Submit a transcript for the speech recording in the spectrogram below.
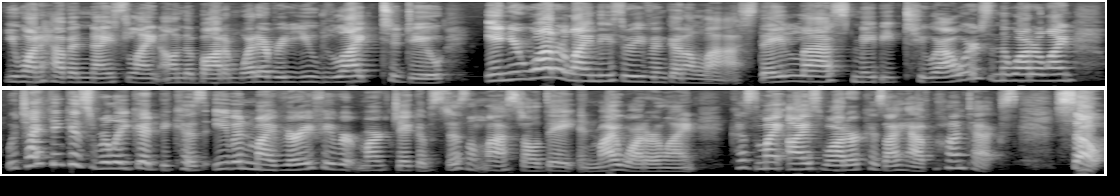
you wanna have a nice line on the bottom, whatever you like to do in your waterline these are even going to last. They last maybe two hours in the waterline which i think is really good because even my very favorite marc jacobs doesn't last all day in my waterline because my eyes water because i have contacts. So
